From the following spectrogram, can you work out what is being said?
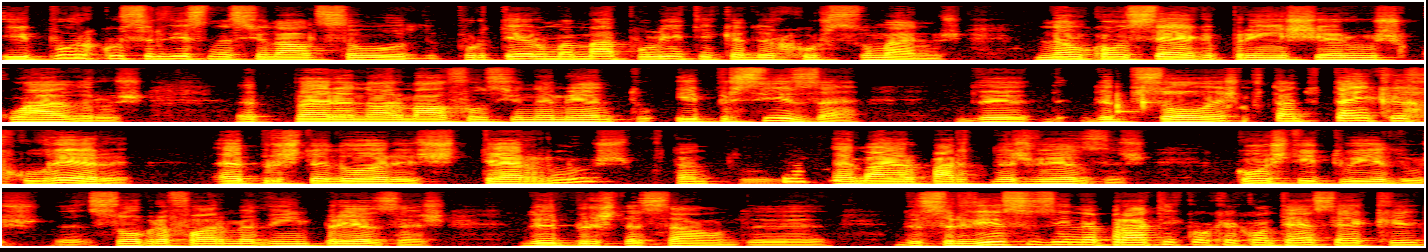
e porque o Serviço Nacional de Saúde, por ter uma má política de recursos humanos, não consegue preencher os quadros eh, para normal funcionamento e precisa de, de, de pessoas, portanto, tem que recorrer a prestadores externos, portanto, a maior parte das vezes constituídos eh, sob a forma de empresas de prestação de, de serviços, e na prática o que acontece é que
